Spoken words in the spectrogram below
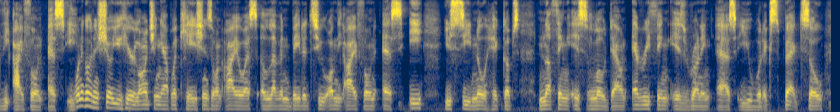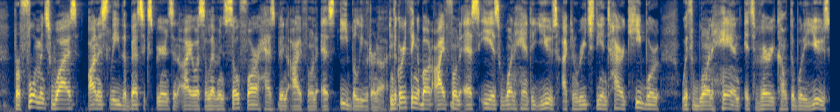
the iphone se i want to go ahead and show you here launching applications on ios 11 beta 2 on the iphone se you see no hiccups nothing is slowed down everything is running as you would expect. So performance wise honestly the best experience in ios 11 so far has been iphone se believe it or not. And the great thing about iphone se is one-handed use. I can reach the entire keyboard with one hand. It's very comfortable to use.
